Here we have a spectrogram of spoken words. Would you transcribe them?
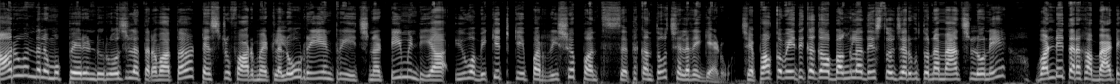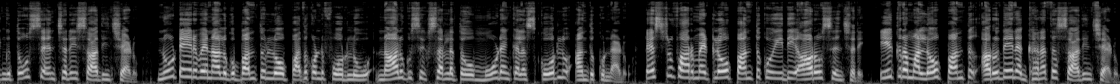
ఆరు వందల ముప్పై రెండు రోజుల తర్వాత టెస్టు ఫార్మాట్లలో రీ ఎంట్రీ ఇచ్చిన టీమిండియా యువ వికెట్ కీపర్ రిషబ్ పంత్ శతకంతో చెలరేగాడు. చెపాక్ వేదికగా బంగ్లాదేశ్తో జరుగుతున్న మ్యాచ్లోనే వన్డే తరహా బ్యాటింగ్తో సెంచరీ సాధించాడు. నూట ఇరవై నాలుగు బంతుల్లో పదకొండు ఫోర్లు, నాలుగు సిక్సర్లతో మూడంకెల స్కోర్లు అందుకున్నాడు. టెస్టు ఫార్మాట్లో పంత్కు ఇది ఆరో సెంచరీ. ఈ క్రమంలో పంత్ అరుదైన ఘనత సాధించాడు.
